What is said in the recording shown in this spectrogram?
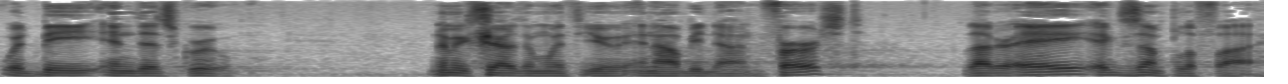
would be in this group. Let me share them with you and I'll be done. First, letter A, exemplify.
